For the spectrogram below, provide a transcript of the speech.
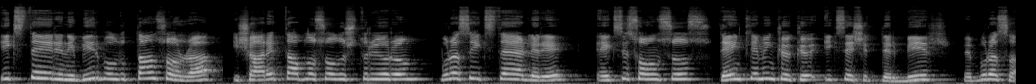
x değerini 1 bulduktan sonra işaret tablosu oluşturuyorum. Burası x değerleri eksi sonsuz. Denklemin kökü x eşittir 1 ve burası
